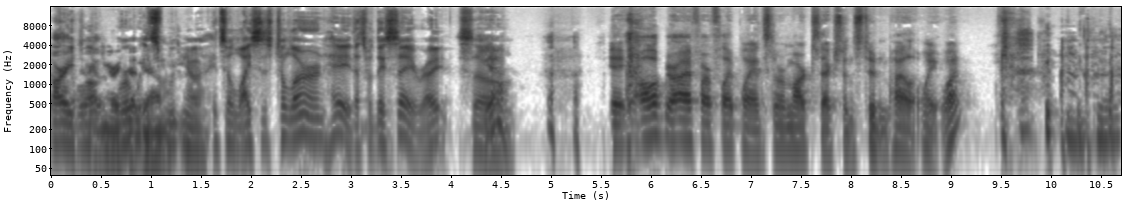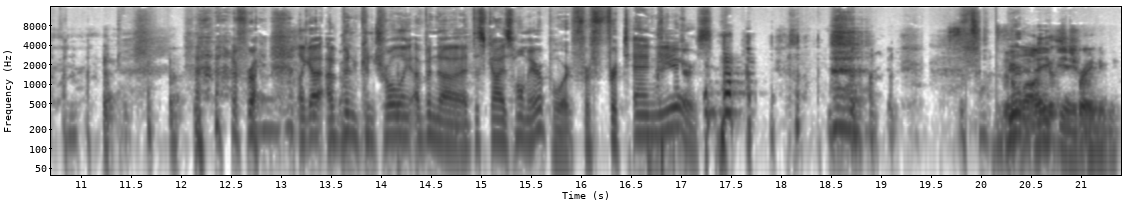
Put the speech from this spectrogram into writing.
All right, we're- let me write we're- that it's, you know, it's a license to learn. Hey, that's what they say, right? So, Yeah, all of your IFR flight plans, the remarks section, student pilot. Wait, what? right. Like I, I've been controlling. I've been uh, at this guy's home airport for for ten years. The Bearded longest aviator. training.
